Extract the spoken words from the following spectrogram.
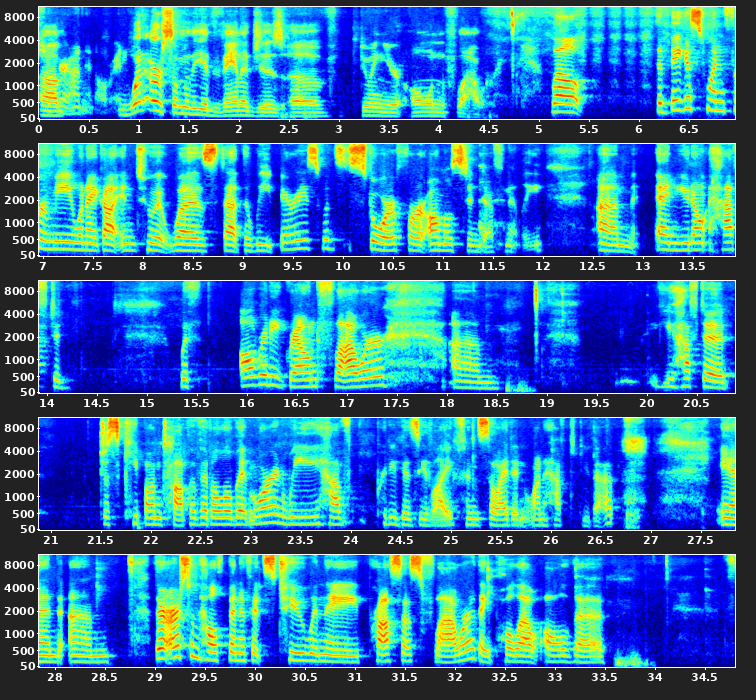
Um, on it already. What are some of the advantages of doing your own flour? Well, the biggest one for me when I got into it was that the wheat berries would store for almost indefinitely. Um, and you don't have to, with already ground flour, um, you have to just keep on top of it a little bit more. And we have pretty busy life. And so I didn't want to have to do that. And um, there are some health benefits too when they process flour, they pull out all the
